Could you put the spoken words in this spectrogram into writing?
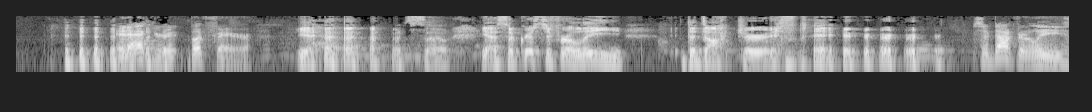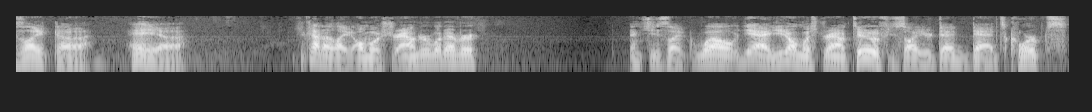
Inaccurate, but fair. Yeah. so yeah, so Christopher Lee, the doctor, is there. So Dr. Lee's like, uh, hey, uh, she kind of like almost drowned or whatever. And she's like, well, yeah, you'd almost drown too if you saw your dead dad's corpse.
